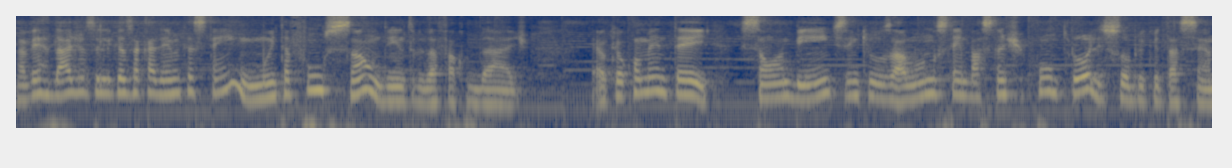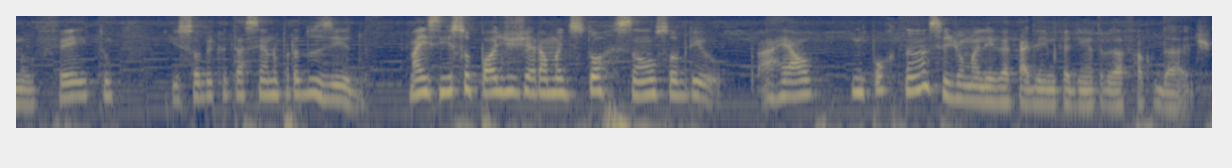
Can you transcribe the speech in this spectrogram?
Na verdade, as ligas acadêmicas têm muita função dentro da faculdade. É o que eu comentei, são ambientes em que os alunos têm bastante controle sobre o que está sendo feito e sobre o que está sendo produzido. Mas isso pode gerar uma distorção sobre a real importância de uma liga acadêmica dentro da faculdade.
